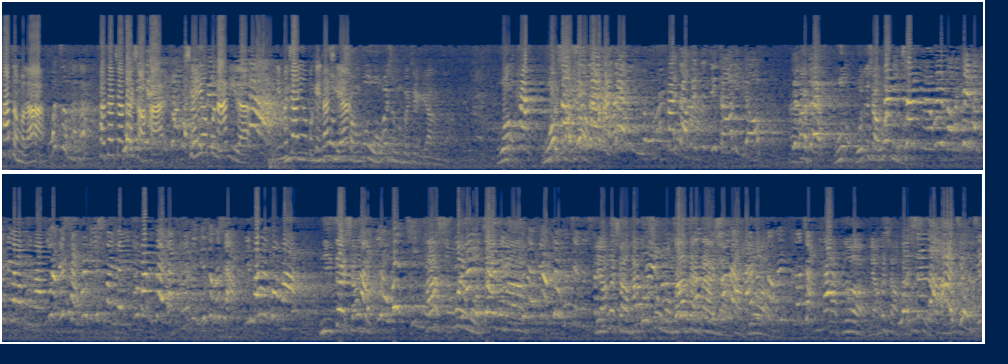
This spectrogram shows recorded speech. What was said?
他怎么了？我怎么了？他在家带小孩，钱又不拿你的，你们家又不给他钱。你想过我为什么会这个样子？我看，我想要。现在还在理由，还在为自己找理由，对不对？我我就想问你，生女儿为什么会变成这个样子呢？你有没有想过你什么原因？他妈的带两个孩子，你怎么想？你发现过吗？你再想想，有问题。他是为我带的吗？没有任何监督权。两个小孩都是我妈在带的，大哥。大哥，两个小孩。我生老二，酒精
